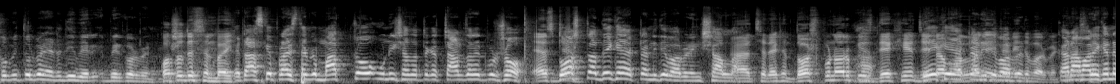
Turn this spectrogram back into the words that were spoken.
ছবি তুলবেন এটা দিয়ে বের করবেন। কত দিচ্ছেন ভাই? এটা আজকে প্রাইস থাকবে মাত্র উনিশ হাজার টাকা চার্জার সহ। S10 দশটা দেখে একটা নিতে পারবেন ইনশাল্লাহ আচ্ছা দেখেন দশ পনেরো পিস দেখে হ্যাঁ। দেখে একটা নিতে পারবেন। কারণ আমার এখানে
